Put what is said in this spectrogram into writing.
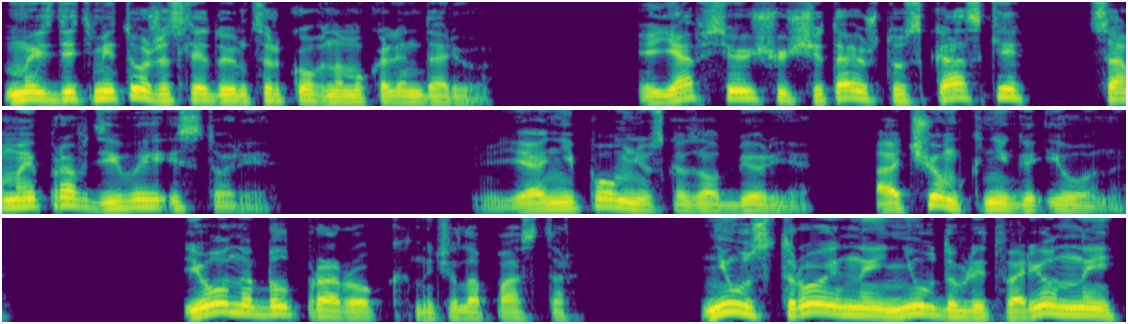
«Мы с детьми тоже следуем церковному календарю. И я все еще считаю, что сказки — самые правдивые истории». «Я не помню», — сказал Берья. «О чем книга Иона?» «Иона был пророк», — начала пастор. «Неустроенный, неудовлетворенный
